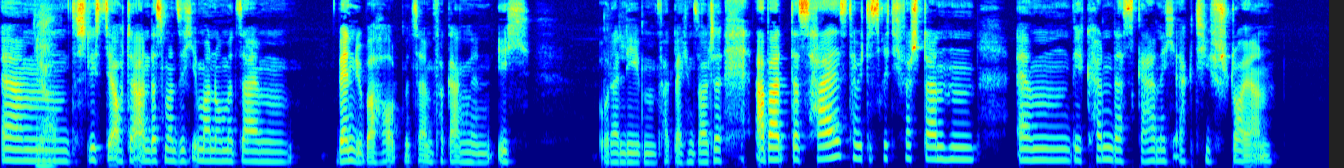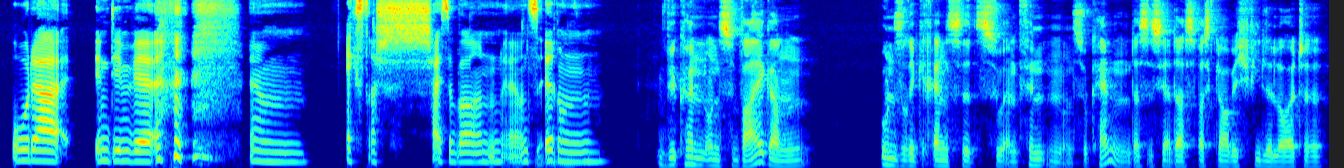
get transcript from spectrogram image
Ähm, ja. Das schließt ja auch da an, dass man sich immer nur mit seinem, wenn überhaupt, mit seinem vergangenen Ich oder Leben vergleichen sollte. Aber das heißt, habe ich das richtig verstanden, ähm, wir können das gar nicht aktiv steuern. Oder indem wir ähm, extra Scheiße bauen, äh, uns irren. Wir können uns weigern, unsere Grenze zu empfinden und zu kennen. Das ist ja das, was, glaube ich, viele Leute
